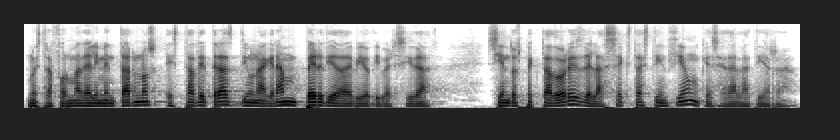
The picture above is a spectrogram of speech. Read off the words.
Nuestra forma de alimentarnos está detrás de una gran pérdida de biodiversidad, siendo espectadores de la sexta extinción que se da en la Tierra.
